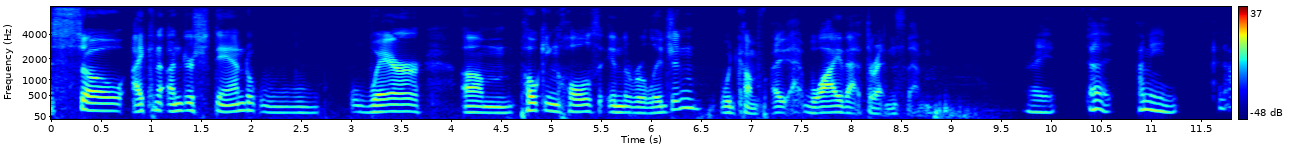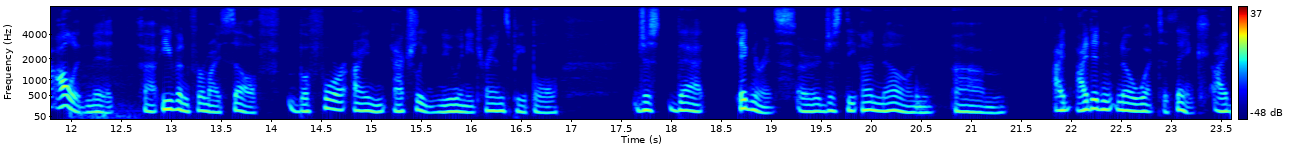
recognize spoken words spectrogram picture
so I can understand w- where um, poking holes in the religion would come from, why that threatens them. Right. Uh, I mean, I'll admit, uh, even for myself, before I actually knew any trans people, just that ignorance or just the unknown, um, I I didn't know what to think. I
